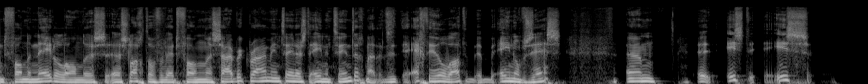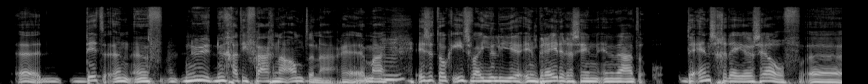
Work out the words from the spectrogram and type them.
van de Nederlanders... slachtoffer werd van cybercrime in 2021. Nou, dat is echt heel wat. 1 op 6. Ehm, eh, is, is eh, dit een, een nu, nu gaat die vraag naar ambtenaren. Hè? Maar Mhm. is het ook iets waar jullie in bredere zin inderdaad de Enschede'er zelf, eh,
